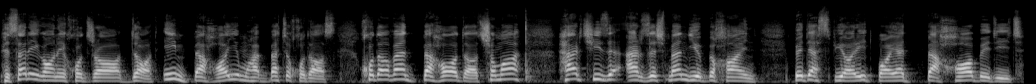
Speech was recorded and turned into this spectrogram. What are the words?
پسر یگانه خود را داد. این بهای محبت خداست. خداوند بها داد. شما هر چیز ارزشمندی رو بخواین به دست بیارید باید بها بدید.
